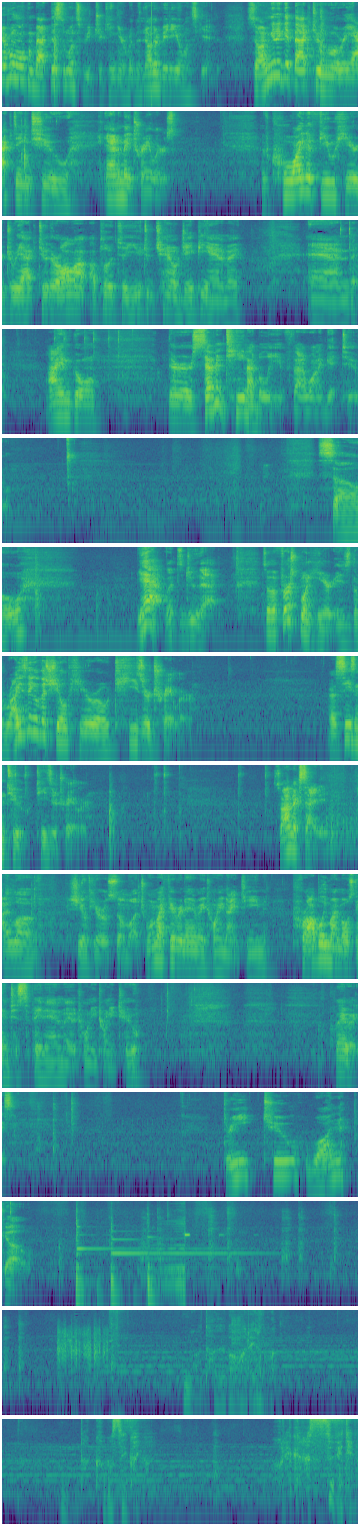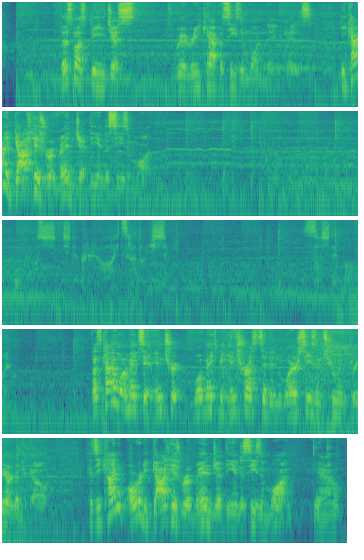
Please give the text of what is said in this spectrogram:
everyone, welcome back. This is the Once Future King here with another video once again. So I'm going to get back to reacting to anime trailers. I have quite a few here to react to. They're all uploaded to the YouTube channel JP Anime. And I am going... There are 17, I believe, that I want to get to. So, yeah, let's do that. So the first one here is the Rising of the Shield Hero teaser trailer. A season 2 teaser trailer. So I'm excited. I love Shield Hero so much. One of my favorite anime 2019. Probably my most anticipated anime of 2022. But anyways. Three, two, one, go. This must be just re recap of season one then, because he kind of got his revenge at the end of season one. That's kind of what makes it what makes me interested in where season two and three are going to go, because he kind of already got his revenge at the end of season one, you know.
